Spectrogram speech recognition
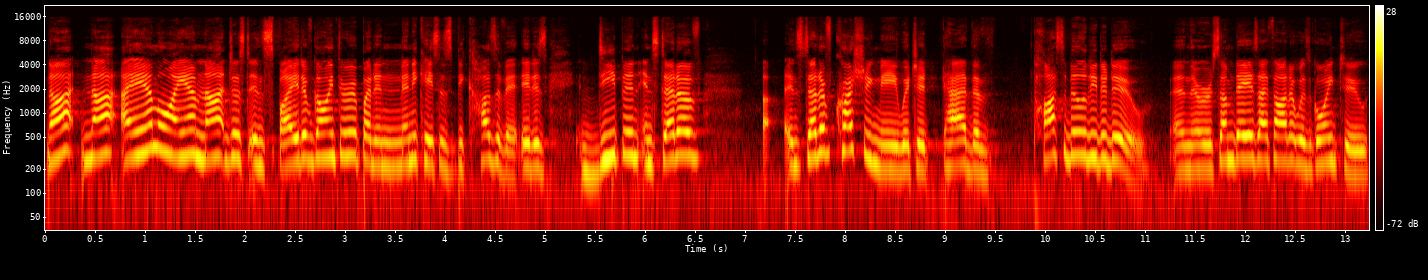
Not, not, I am who I am, not just in spite of going through it, but in many cases because of it. It is deepened instead of, uh, instead of crushing me, which it had the possibility to do, and there were some days I thought it was going to.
